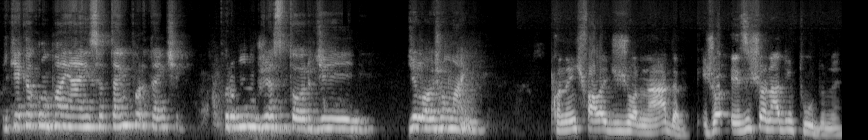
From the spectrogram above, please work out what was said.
por que, que acompanhar isso é tão importante para um gestor de, de loja online? Quando a gente fala de jornada, existe jornada em tudo, né?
